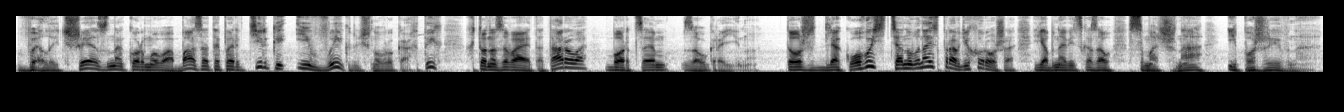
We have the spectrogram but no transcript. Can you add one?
Величезна кормова база тепер тільки і виключно в руках тих, хто називає Татарова борцем за Україну. Тож для когось ця новина і справді хороша, я б навіть сказав, смачна і поживна.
